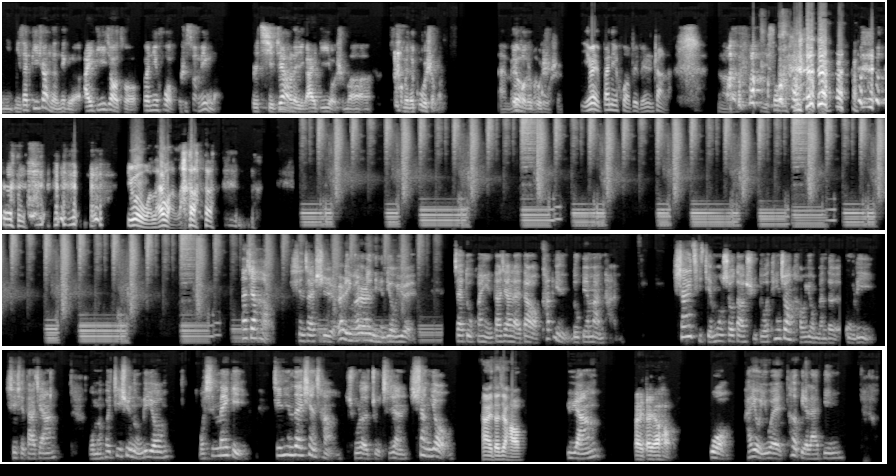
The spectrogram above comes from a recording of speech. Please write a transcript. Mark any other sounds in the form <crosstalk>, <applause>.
你你在 B 站的那个 ID 叫做 Bunny 货不是算命的，就是起这样的一个 ID 有什么后面的故事吗？哎，没有的故事，因为班尼货被别人占了啊！你搜，<laughs> 因为我来晚了。大家好，现在是二零二二年六月，再度欢迎大家来到 Cutting 路边漫谈。上一期节目受到许多听众好友们的鼓励，谢谢大家，我们会继续努力哦。我是 Maggie，今天在现场除了主持人向右，嗨，大家好；宇阳，嗨，大家好；我还有一位特别来宾。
